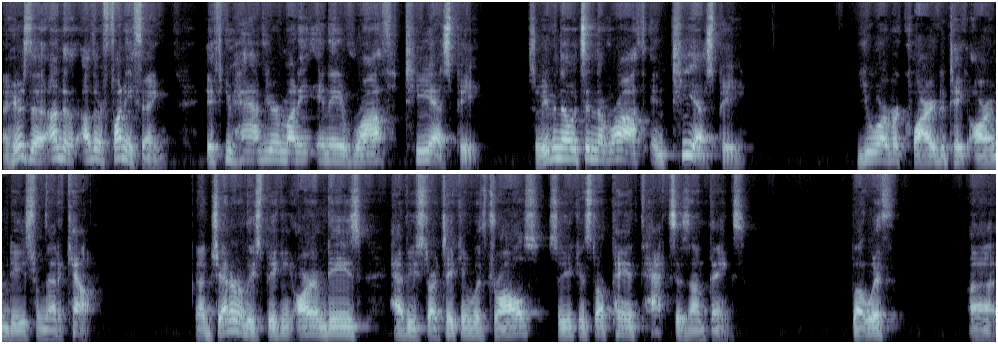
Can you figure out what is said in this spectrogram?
Now, here's the other funny thing if you have your money in a Roth TSP, so even though it's in the Roth in TSP, you are required to take RMDs from that account. Now, generally speaking, RMDs have you start taking withdrawals so you can start paying taxes on things. But with uh,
